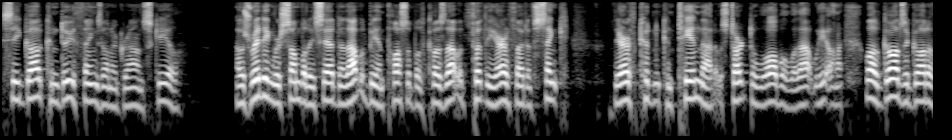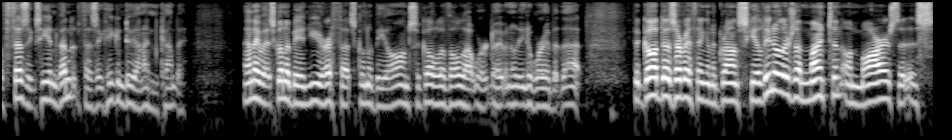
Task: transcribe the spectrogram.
See, God can do things on a grand scale. I was reading where somebody said, now that would be impossible because that would put the earth out of sync. The earth couldn't contain that. It would start to wobble with that weight on it. Well, God's a God of physics. He invented physics. He can do anything, can't he? Anyway, it's going to be a new earth that's going to be on, so God will have all that worked out. We don't need to worry about that. But God does everything on a grand scale. Do you know there's a mountain on Mars that is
